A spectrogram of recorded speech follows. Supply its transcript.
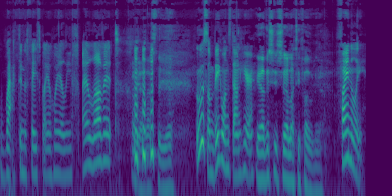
whacked in the face by a Hoya leaf. I love it. Oh yeah, that's the. Uh, Ooh, some big ones down here. yeah, this is uh, Latifolia. Finally.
